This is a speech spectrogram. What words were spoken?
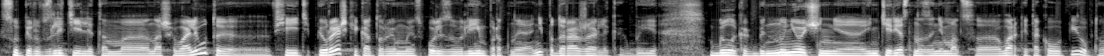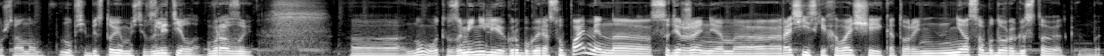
супер взлетели там э, наши валюты, э, все эти пюрешки, которые мы использовали импортные, они подорожали, как бы, и было как бы, ну, не очень интересно заниматься варкой такого пива, потому что оно, ну, в себестоимости взлетело в разы. А, ну вот, заменили грубо говоря, супами на содержанием а, российских овощей, которые не особо дорого стоят. Как бы.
